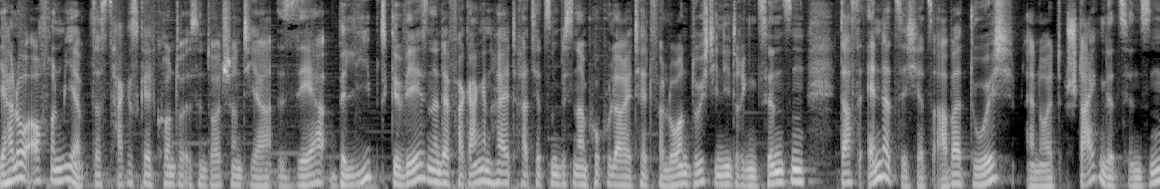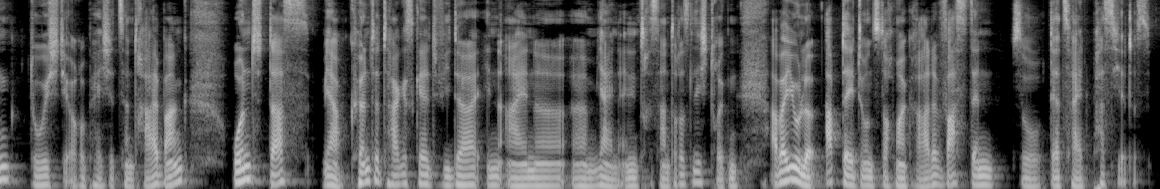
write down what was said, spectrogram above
Ja, hallo, auch von mir. Das Tagesgeldkonto ist in Deutschland ja sehr beliebt gewesen. In der Vergangenheit hat jetzt ein bisschen an Popularität verloren durch die niedrigen Zinsen. Das ändert sich jetzt aber durch erneut steigende Zinsen durch die Europäische Zentralbank. Und das ja, könnte Tagesgeld wieder in eine, ähm, ja, in ein interessanteres Licht drücken. Aber Jule, update uns doch mal gerade, was denn so derzeit passiert ist.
